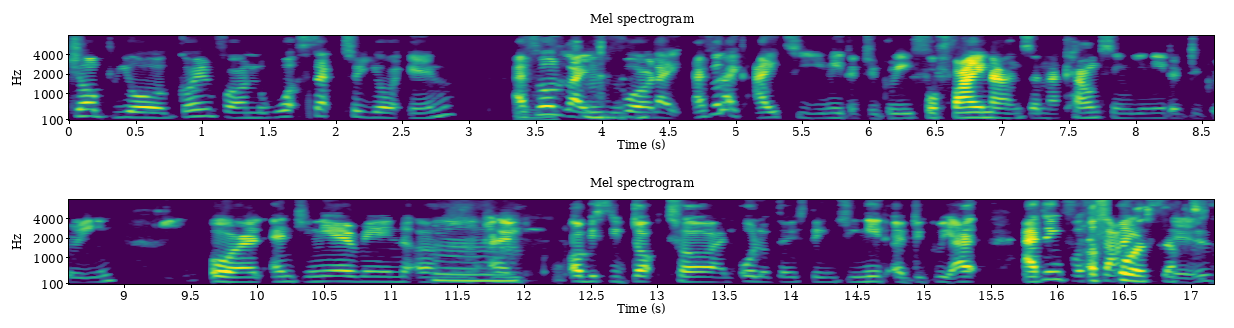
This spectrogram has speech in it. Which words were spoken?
job you're going for and what sector you're in. I Mhm. feel like Mhm. for like I feel like IT you need a degree. For finance and accounting you need a degree, or engineering um, Mm. and obviously doctor and all of those things you need a degree. I I think for Of course, sciences,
